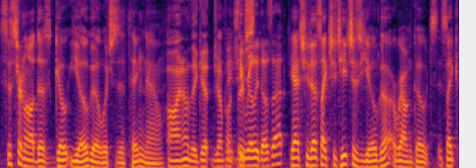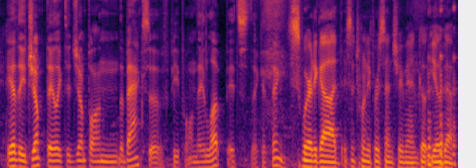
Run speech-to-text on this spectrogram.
sister-in-law does goat yoga, which is a thing now. oh, I know they get jump on. Wait, she there's- really does that? Yeah, she does like she teaches yoga around goats. It's like Yeah, they jump. They like to jump on the backs of people, and they love. It's like a thing. swear to God, it's the 21st century, man. Goat yoga.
